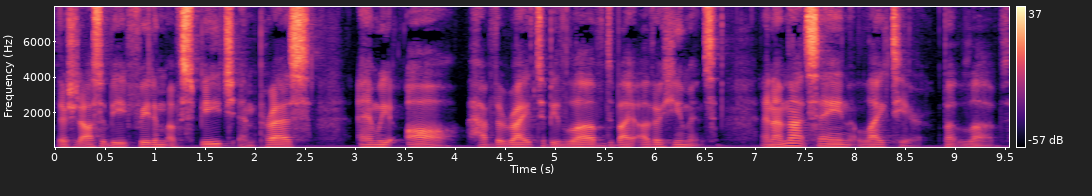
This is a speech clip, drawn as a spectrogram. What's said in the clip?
There should also be freedom of speech and press, and we all have the right to be loved by other humans. And I'm not saying liked here, but loved.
